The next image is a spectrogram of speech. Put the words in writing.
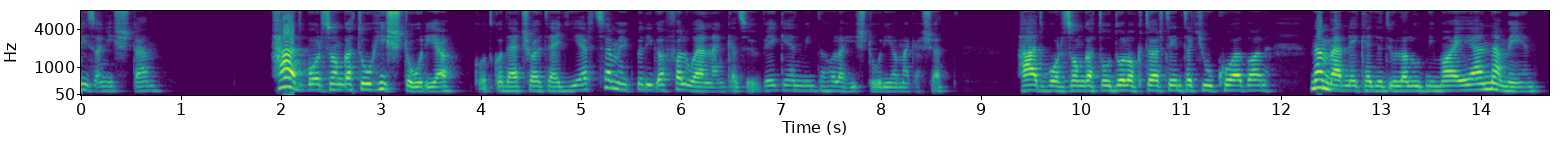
Bizonyisten. Hátborzongató história, kotkodácsolta egy érce, ők pedig a falu ellenkező végén, mint ahol a história megesett. Hátborzongató dolog történt a tyúkolban. Nem mernék egyedül aludni ma éjjel, nem én.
